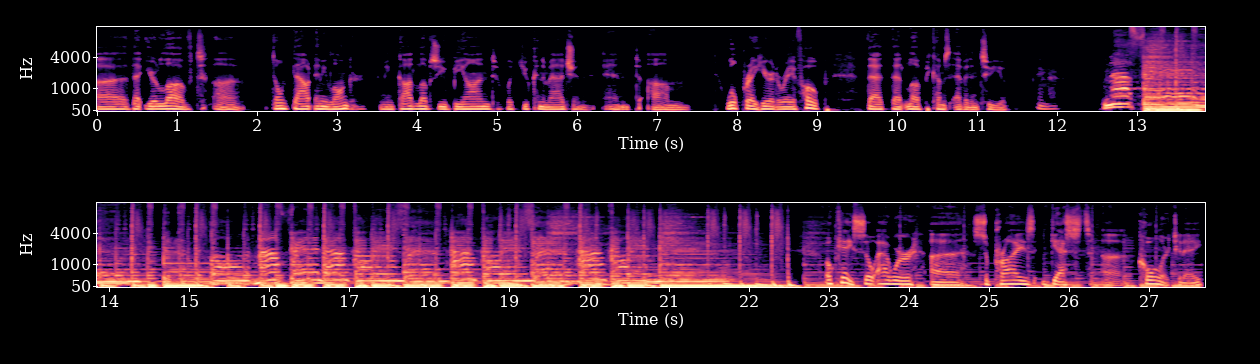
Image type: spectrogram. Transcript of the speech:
uh, that you're loved, uh, don't doubt any longer. I mean, God loves you beyond what you can imagine, and um, we'll pray here at Array of Hope that that love becomes evident to you. Amen. My friend, pick up the phone. My Okay, so our uh, surprise guest uh, caller today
